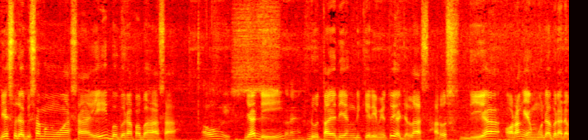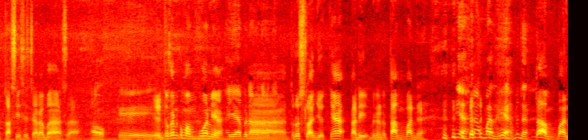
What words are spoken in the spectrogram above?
dia sudah bisa menguasai beberapa bahasa. Oh, is. Jadi Keren. duta yang dikirim itu ya jelas harus dia orang yang mudah beradaptasi secara bahasa. Oke. Ya itu kan kemampuan ya. Iya, benar, Nah, benar, benar. Terus selanjutnya tadi benar tampan ya. Iya, tampan ya, benar. tampan.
